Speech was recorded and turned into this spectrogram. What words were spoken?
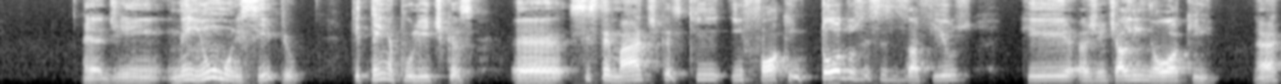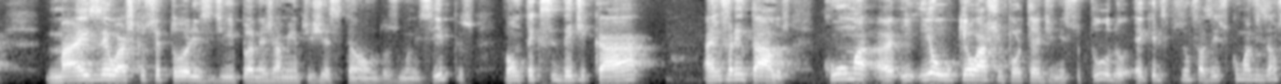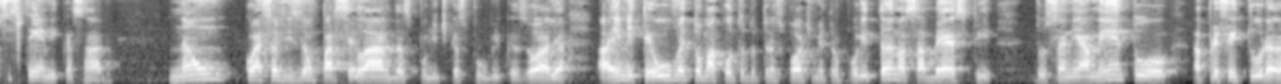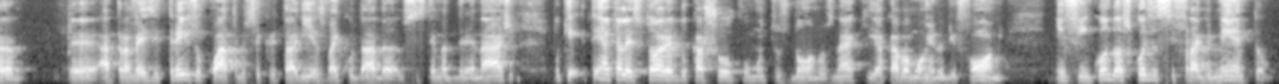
é, de nenhum município que tenha políticas é, sistemáticas que enfoquem todos esses desafios que a gente alinhou aqui. Né? Mas eu acho que os setores de planejamento e gestão dos municípios vão ter que se dedicar a enfrentá-los com uma. E eu, o que eu acho importante nisso tudo é que eles precisam fazer isso com uma visão sistêmica, sabe? Não com essa visão parcelar das políticas públicas. Olha, a MTU vai tomar conta do transporte metropolitano, a Sabesp do saneamento, a prefeitura, é, através de três ou quatro secretarias, vai cuidar do sistema de drenagem, porque tem aquela história do cachorro com muitos donos, né, que acaba morrendo de fome. Enfim, quando as coisas se fragmentam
